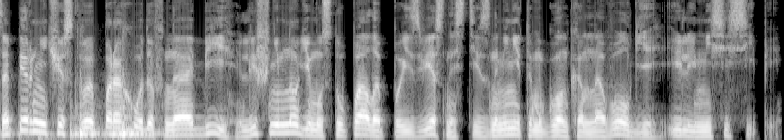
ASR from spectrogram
Соперничество пароходов на Оби лишь немногим уступало по известности знаменитым гонкам на Волге или Миссисипи.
